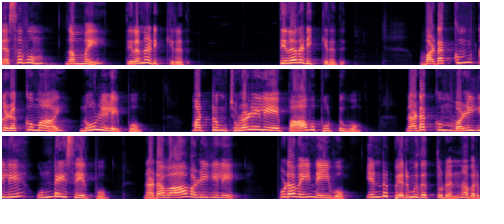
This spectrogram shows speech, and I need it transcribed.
நெசவும் நம்மை திறனடிக்கிறது திணறடிக்கிறது. வடக்கும் கிழக்குமாய் நூல் இழைப்போம் மற்றும் சுழலிலே பாவு பூட்டுவோம். நடக்கும் வழியிலே உண்டை சேர்ப்போம் நடவா வழியிலே புடவை நெய்வோம் என்று பெருமிதத்துடன் அவர்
